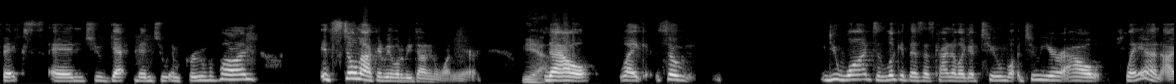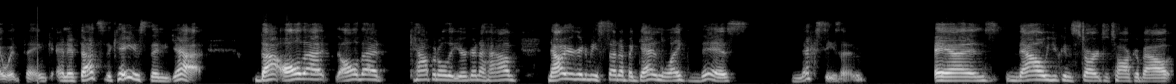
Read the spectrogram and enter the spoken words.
fix and to get and to improve upon, it's still not going to be able to be done in one year. Yeah. Now, like, so you want to look at this as kind of like a two two year out plan, I would think. And if that's the case, then yeah, that all that all that capital that you're going to have. Now you're going to be set up again like this next season. And now you can start to talk about,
